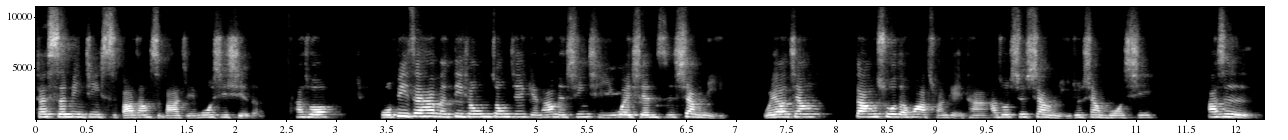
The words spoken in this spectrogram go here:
在生命记十八章十八节，摩西写的。他说。我必在他们弟兄中间给他们兴起一位先知，像你。我要将当说的话传给他。他说是像你，就像摩西，他是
